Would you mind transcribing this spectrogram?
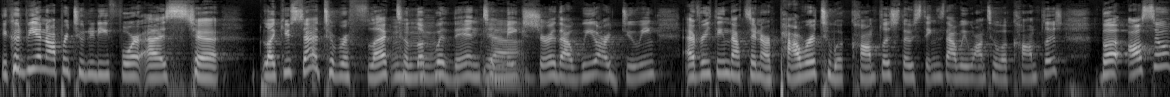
it could be an opportunity for us to like you said to reflect to look mm-hmm. within to Yeah. make sure that we are doing everything that's in our power to accomplish those things that we want to accomplish but also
